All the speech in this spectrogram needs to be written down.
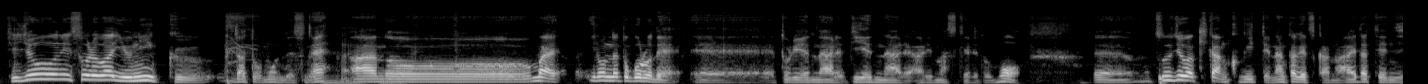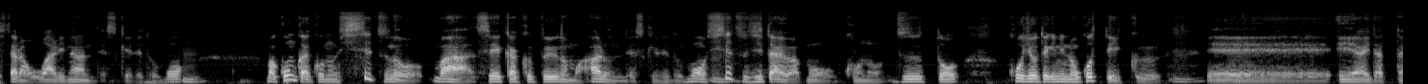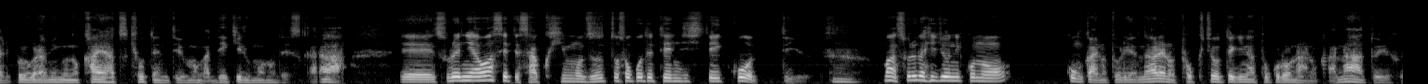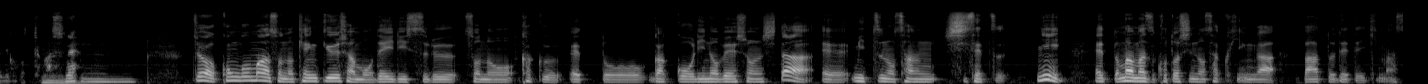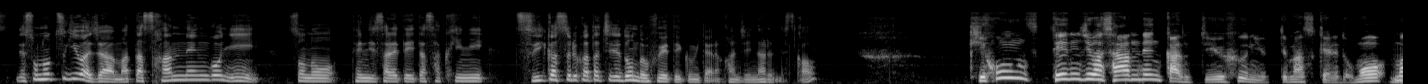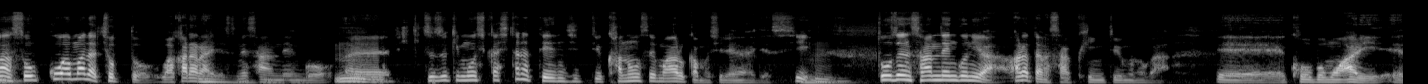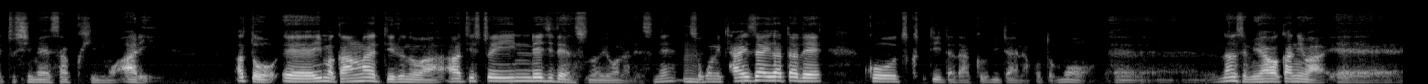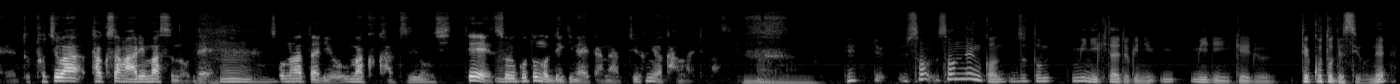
非常にそれはユニークだと思うんですね。はいあのーまあ、いろんなところで、えートリエンナーレ、ビエンナーレありますけれども、えー通常は期間区切って何ヶ月かの間展示したら終わりなんですけれども、うんまあ、今回この施設の、まあ、性格というのもあるんですけれども、施設自体はもうこのずっと恒常的に残っていく、えー AI だったり、プログラミングの開発拠点というものができるものですから、えーそれに合わせて作品もずっとそこで展示していこうっていう、うん。まあ、それが非常にこの、今回のトリエンナーレの特徴的なところなのかなというふうに思ってますね。うん。じゃあ今後まあその研究者も出入りするその各、えっと、学校をリノベーションした、え3つの3施設に、えっとまあ、まず今年の作品がバーッと出ていきます。でその次はじゃあまた3年後にその展示されていた作品に追加する形でどんどん増えていくみたいな感じになるんですか？基本展示は3年間っていうふうに言ってますけれども、うん。まあそこはまだちょっとわからないですね、うん。3年後、うん。えー引き続きもしかしたら展示っていう可能性もあるかもしれないですし、うん。当然3年後には新たな作品というものが、えー公募もあり、えーと指名作品もあり、あと、えー今考えているのはアーティスト・イン・レジデンスのようなですね、うん。そこに滞在型でこう作っていただくみたいなことも、えーなんせ宮若には、えーと土地はたくさんありますので、うん。そのあたりをうまく活用して、そういうこともできないかなというふうには考えています。えで 3, 3年間ずっと見に行きたい時にみ見に行けるってことですよね。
